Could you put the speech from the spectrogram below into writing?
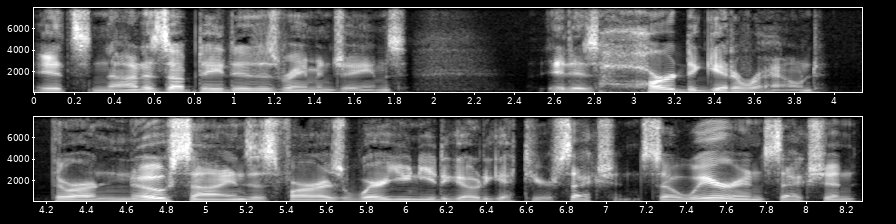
it's not as updated as Raymond James. It is hard to get around. There are no signs as far as where you need to go to get to your section. So we're in section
